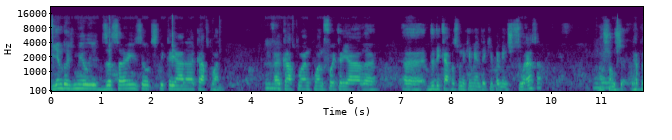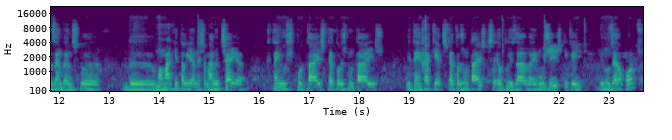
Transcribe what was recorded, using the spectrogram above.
e em 2016 eu decidi criar a Craft One. Uhum. A Craft One, quando foi criada, uh, dedicava-se unicamente a equipamentos de segurança. Uhum. Nós somos representantes de, de, uma marca italiana chamada Cheia, que tem os portais detectores de metais e tem raquetes detectores de metais, que é utilizada em logística e, e nos aeroportos.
